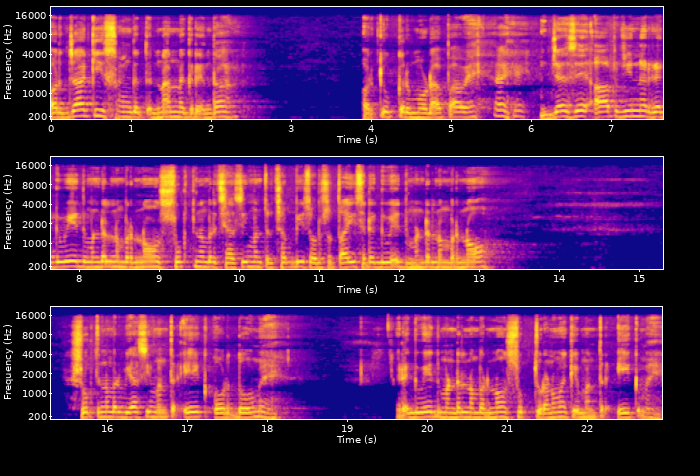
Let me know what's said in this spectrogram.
और जा की संगत नानक रेंदा। और क्यों कर मोड़ा पावे? जैसे आप जी ने ऋग्वेद मंडल नंबर नौ, सूक्त नंबर छियासी, मंत्र छब्बीस और सताइस ऋग्वेद मंडल नंबर नौ, सूक्त नंबर बयासी, मंत्र एक और दो में, ऋग्वेद मंडल नंबर नौ, सूक्त चौरानवे के मंत्र एक में,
